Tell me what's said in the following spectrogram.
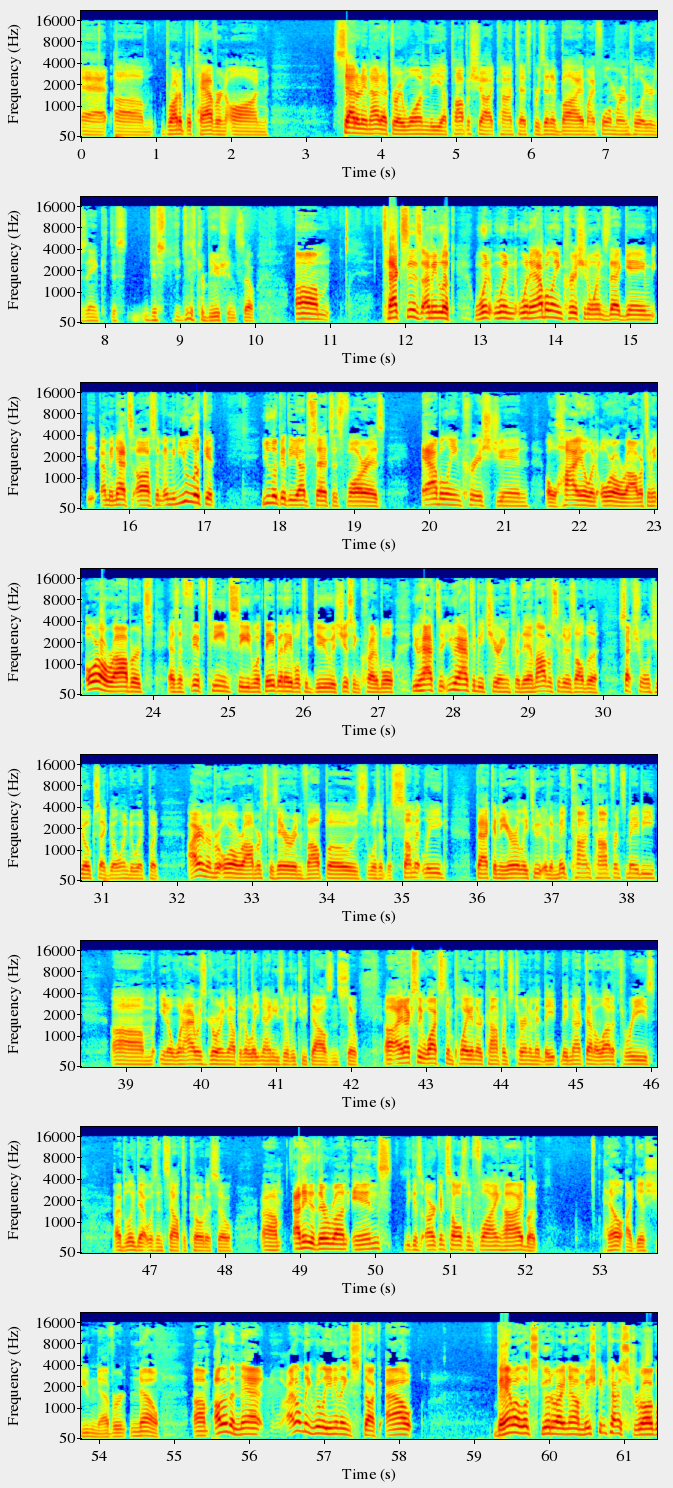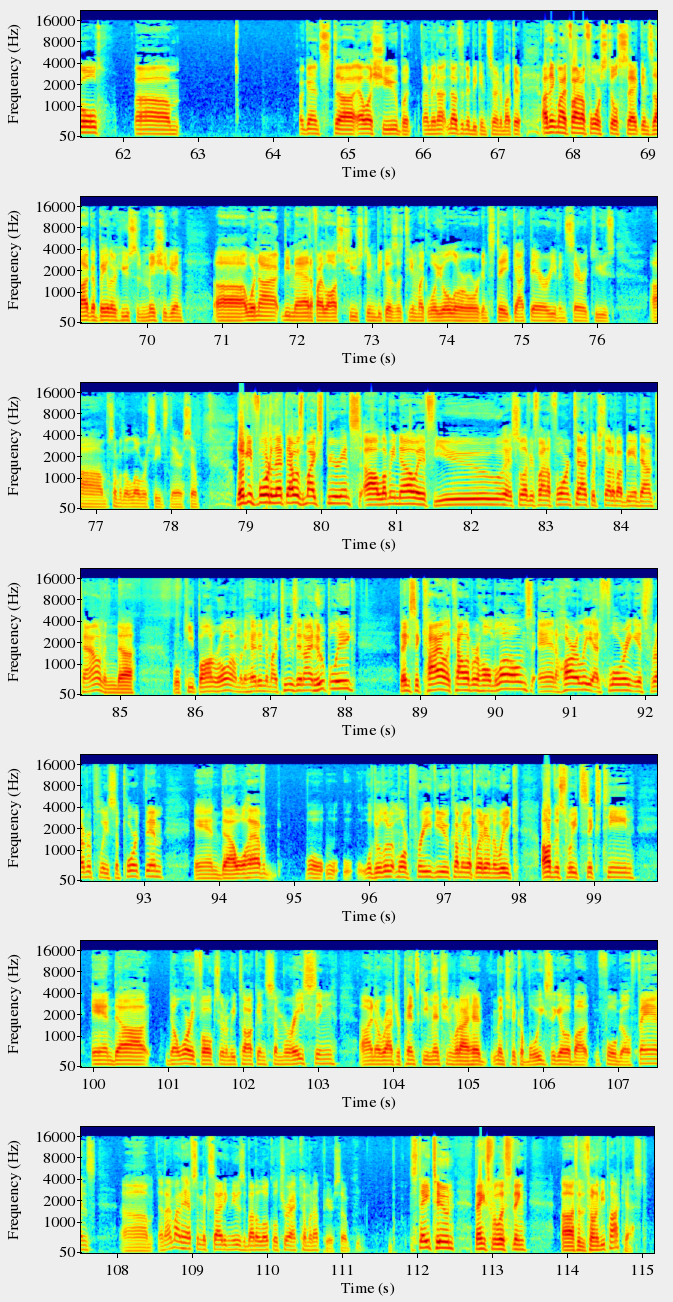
at um, Broad Tavern on Saturday night after I won the uh, Papa Shot contest presented by my former employer Zinc dis- dis- Distribution. So, um, Texas. I mean, look when when when Abilene Christian wins that game, I mean that's awesome. I mean, you look at you look at the upsets as far as Abilene Christian, Ohio, and Oral Roberts. I mean, Oral Roberts as a 15 seed, what they've been able to do is just incredible. You have to you have to be cheering for them. Obviously, there's all the sexual jokes that go into it, but I remember Oral Roberts because they were in Valpo's, was it the Summit League back in the early two, or the Mid-Con Conference maybe. Um, you know, when I was growing up in the late '90s, early 2000s. So uh, I'd actually watched them play in their conference tournament. They they knocked down a lot of threes. I believe that was in South Dakota. So um, I think that their run ends because Arkansas has been flying high, but hell, I guess you never know. Um, other than that, I don't think really anything stuck out. Bama looks good right now. Michigan kind of struggled um, against uh, LSU, but I mean, not, nothing to be concerned about there. I think my Final Four is still set: Gonzaga, Baylor, Houston, Michigan. Uh, I would not be mad if I lost Houston because a team like Loyola or Oregon State got there, or even Syracuse, um, some of the lower seeds there. So, looking forward to that. That was my experience. Uh, let me know if you still have your Final Four intact, what you thought about being downtown, and uh, we'll keep on rolling. I'm going to head into my Tuesday night hoop league. Thanks to Kyle at Caliber Home Loans and Harley at Flooring is Forever. Please support them, and uh, we'll have we'll we'll do a little bit more preview coming up later in the week of the Sweet 16, and uh, don't worry, folks. We're going to be talking some racing. I know Roger Penske mentioned what I had mentioned a couple weeks ago about Full Go fans. Um, and I might have some exciting news about a local track coming up here. So stay tuned. Thanks for listening uh, to the Tony V podcast.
